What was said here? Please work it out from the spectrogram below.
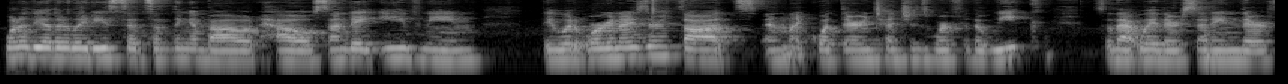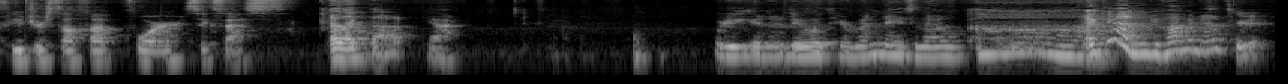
one of the other ladies said something about how Sunday evening they would organize their thoughts and like what their intentions were for the week, so that way they're setting their future self up for success. I like that. Yeah. What are you gonna do with your Mondays now? Again, Again, you haven't answered it.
